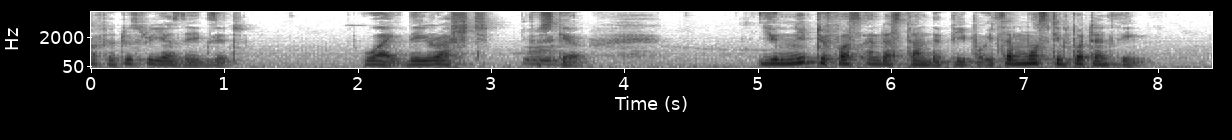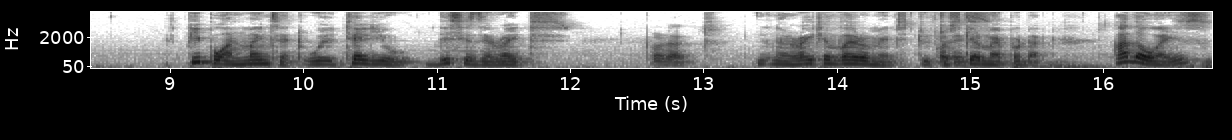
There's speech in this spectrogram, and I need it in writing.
after two, three years, they exit. Why? They rushed to scale you need to first understand the people. It's the most important thing. People and mindset will tell you this is the right Product. the right environment to, to scale my product. Otherwise,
